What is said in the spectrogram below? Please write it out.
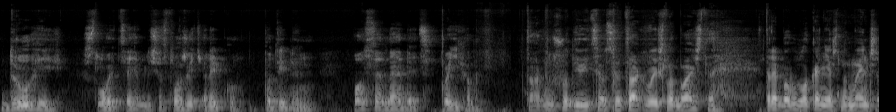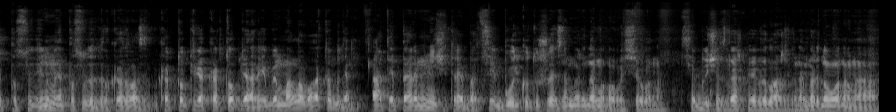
Другий слой, це я буду зараз ложити рибку подрібнену. Оселедець. Поїхали. Так, ну що, дивіться, ось так вийшло, бачите. Треба було, звісно, менше посудин. У мене посуда оказалась картопля, картопля, а риби маловато буде. А тепер мені ще треба цибульку, ту, що я замаринував, ось вона. Ближче зверху я вилажу. Вона маринована, вона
